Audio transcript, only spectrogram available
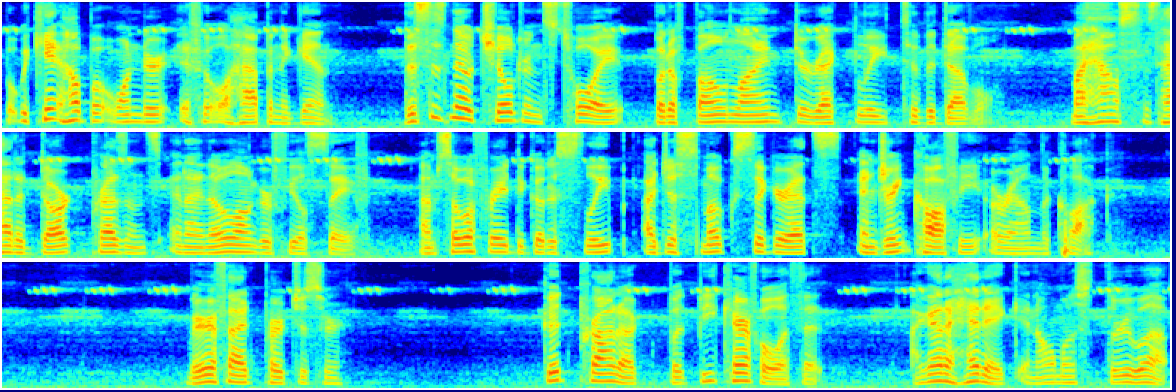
But we can't help but wonder if it will happen again. This is no children's toy, but a phone line directly to the devil. My house has had a dark presence and I no longer feel safe. I'm so afraid to go to sleep, I just smoke cigarettes and drink coffee around the clock. Verified purchaser. Good product, but be careful with it. I got a headache and almost threw up.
